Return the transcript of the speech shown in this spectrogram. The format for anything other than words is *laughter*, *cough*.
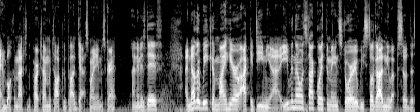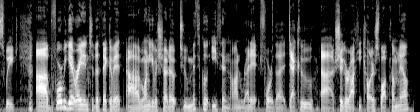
and welcome back to the Part Time Otaku Podcast. My name is Grant. My name is Dave. Another week of My Hero Academia. Even though it's not quite the main story, we still got a new episode this week. Uh, before we get right into the thick of it, uh, we want to give a shout out to Mythical Ethan on Reddit for the Deku uh, Shigaraki color swap thumbnail.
